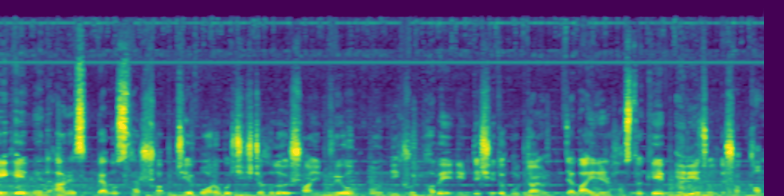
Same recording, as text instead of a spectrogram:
এই এমএলআরএস ব্যবস্থার সবচেয়ে বড় বৈশিষ্ট্য হল স্বয়ংক্রিয় ও নিখুঁতভাবে নির্দেশিত উড্ডয়ন, যা বাইরের হস্তক্ষেপ এড়িয়ে চলতে সক্ষম।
